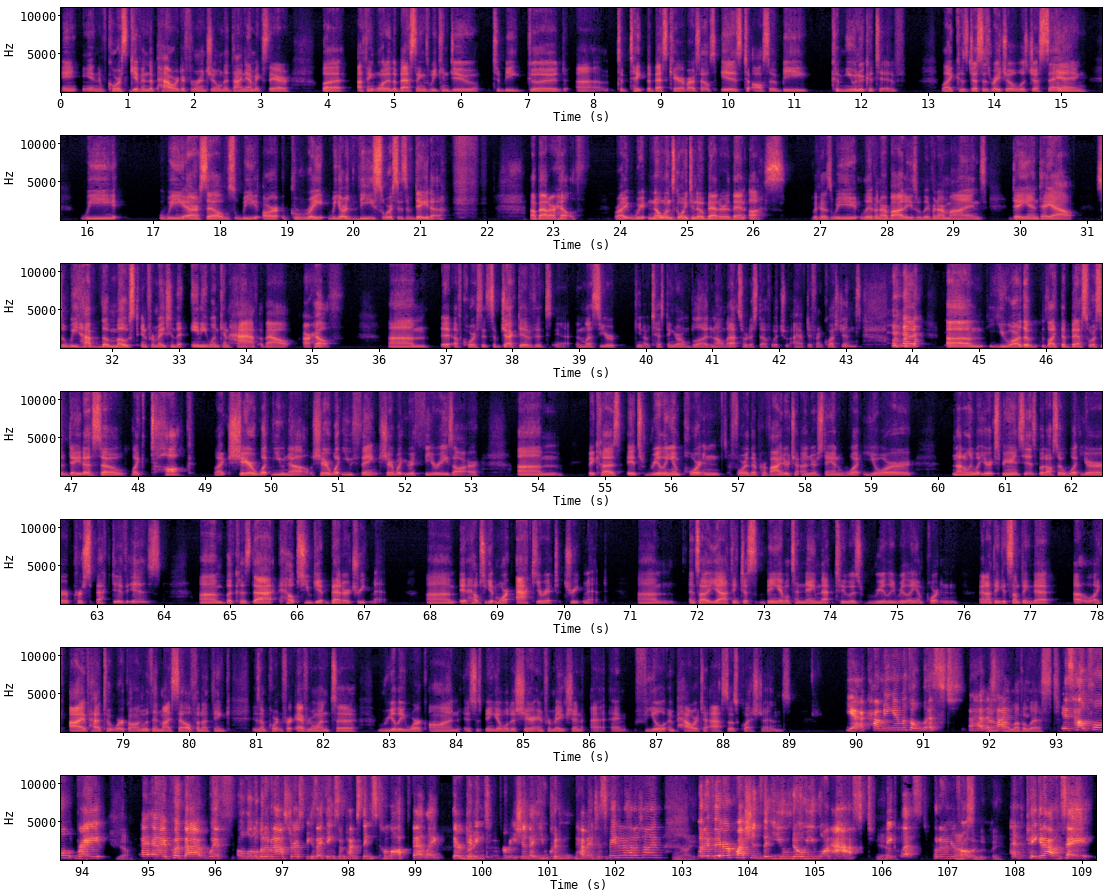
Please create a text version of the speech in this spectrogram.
and, and, of course given the power differential and the dynamics there but i think one of the best things we can do to be good um, to take the best care of ourselves is to also be communicative like because just as rachel was just saying we we ourselves we are great we are the sources of data about our health right? We, no one's going to know better than us because we live in our bodies, we live in our minds day in, day out. So we have the most information that anyone can have about our health. Um, it, of course, it's subjective. It's you know, unless you're you know testing your own blood and all that sort of stuff, which I have different questions. But um, you are the like the best source of data. So like talk, like share what you know, share what you think, share what your theories are um, because it's really important for the provider to understand what your not only what your experience is but also what your perspective is um, because that helps you get better treatment um, it helps you get more accurate treatment um, and so yeah i think just being able to name that too is really really important and i think it's something that uh, like i've had to work on within myself and i think is important for everyone to really work on is just being able to share information and feel empowered to ask those questions. Yeah, coming in with a list ahead of time I love a list. is helpful, right? Yeah. And I put that with a little bit of an asterisk because I think sometimes things come up that like they're giving Right. you information that you couldn't have anticipated ahead of time. Right. But if there are questions that you know you want asked, Yeah. make a list, put it on your phone Absolutely. and take it out and say,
